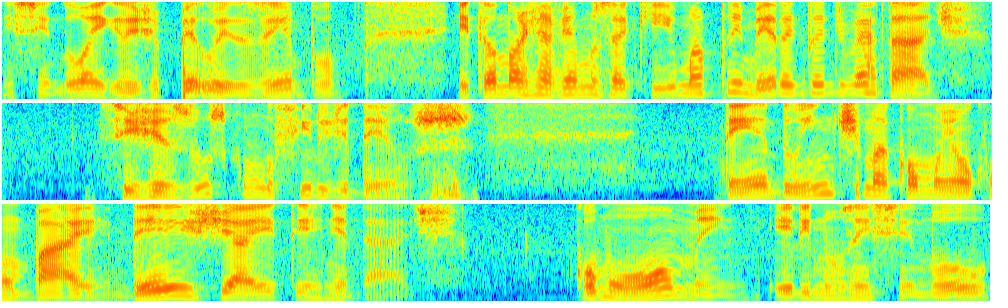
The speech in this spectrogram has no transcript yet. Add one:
ensinou a igreja pelo exemplo, então nós já vemos aqui uma primeira grande verdade. Se Jesus, como Filho de Deus, tendo íntima comunhão com o Pai desde a eternidade, como homem, ele nos ensinou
